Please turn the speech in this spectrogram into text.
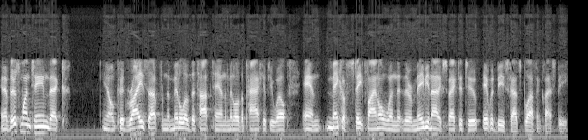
And if there's one team that you know, could rise up from the middle of the top 10, the middle of the pack, if you will, and make a state final when they're maybe not expected to, it would be Scotts Bluff in Class B.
